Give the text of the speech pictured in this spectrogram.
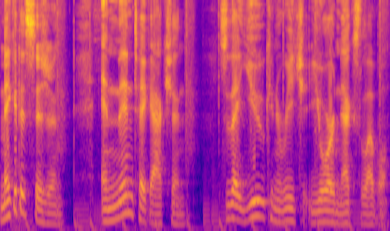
make a decision and then take action so that you can reach your next level.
